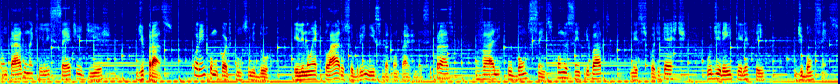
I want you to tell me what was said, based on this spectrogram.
contado naqueles sete dias de prazo. Porém, como o Código Consumidor ele não é claro sobre o início da contagem desse prazo, vale o bom senso. Como eu sempre bato, nesses podcasts, o direito ele é feito de bom senso.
